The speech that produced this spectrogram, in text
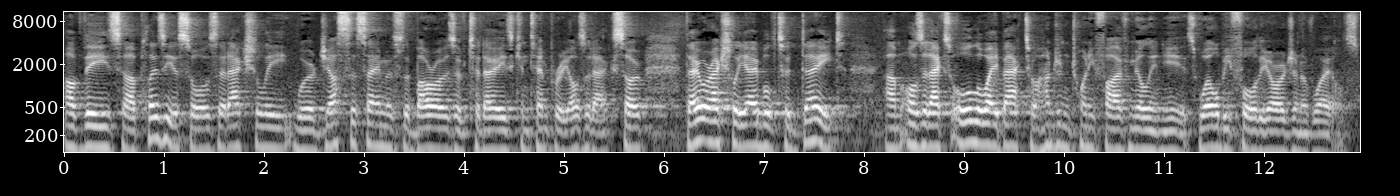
of these uh, plesiosaurs that actually were just the same as the burrows of today's contemporary Osedax. So they were actually able to date um, all the way back to 125 million years, well before the origin of whales.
